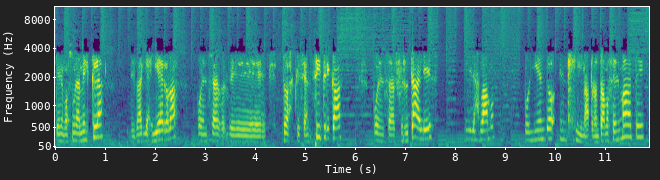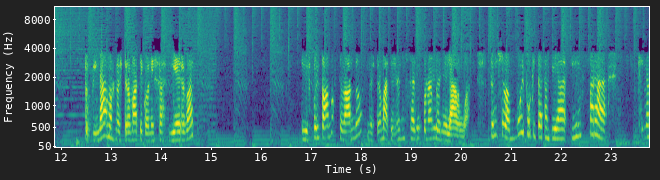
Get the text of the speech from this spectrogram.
tenemos una mezcla de varias hierbas, pueden ser de todas que sean cítricas, pueden ser frutales, y las vamos poniendo encima. Aprontamos el mate, topinamos nuestro mate con esas hierbas y después vamos cebando nuestro mate. No es necesario ponerlo en el agua. Entonces lleva muy poquita cantidad y es para que no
